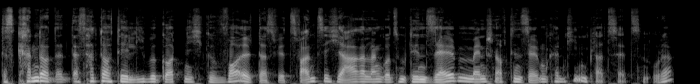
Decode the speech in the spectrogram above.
Das kann doch, das hat doch der liebe Gott nicht gewollt, dass wir 20 Jahre lang uns mit denselben Menschen auf denselben Kantinenplatz setzen, oder?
